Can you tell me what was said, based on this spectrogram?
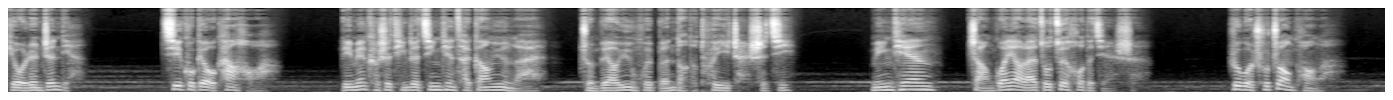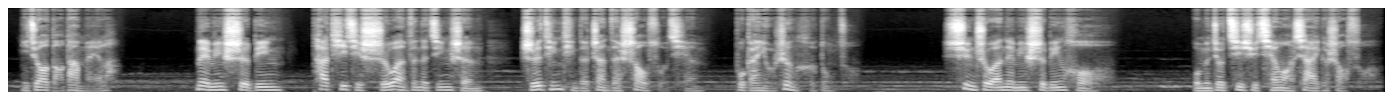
给我认真点！机库给我看好啊，里面可是停着今天才刚运来、准备要运回本岛的退役展示机。明天长官要来做最后的检视，如果出状况了，你就要倒大霉了。”那名士兵他提起十万分的精神。直挺挺地站在哨所前，不敢有任何动作。训斥完那名士兵后，我们就继续前往下一个哨所。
